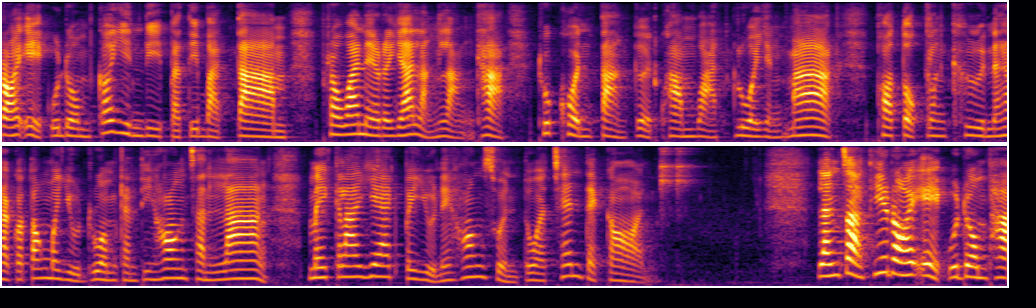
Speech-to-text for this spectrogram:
ร้อยเอกอุดมก็ยินดีปฏิบัติตาม เพราะว่าในระยะหลังๆค่ะ ทุกคนต่างเกิดความหวาดกลัวอย่างมาก พอตกกลางคืนนะคะ ก็ต้องมาอยู่รวมกันที่ห้องชั้นล่าง ไม่กล้าแยกไปอยู่ในห้องส่วนตัวเช่นแต่ก่อน หลังจากที่ร้อยเอกอุดมพา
